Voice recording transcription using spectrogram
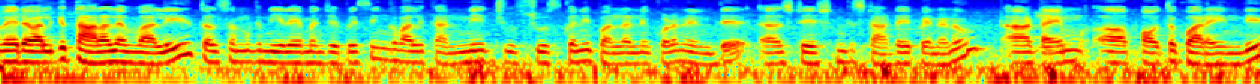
వేరే వాళ్ళకి తాళాలు ఇవ్వాలి. తులసమ్మకి నీళ్ళేమని చెప్పేసి ఇంకా వాళ్ళకి అన్నీ చూ చూసుకొని పనులన్నీ కూడా నేనైతే అయితే స్టేషన్కి స్టార్ట్ అయిపోయినాను. ఆ టైం పౌత పావుతక్కువ అయింది.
